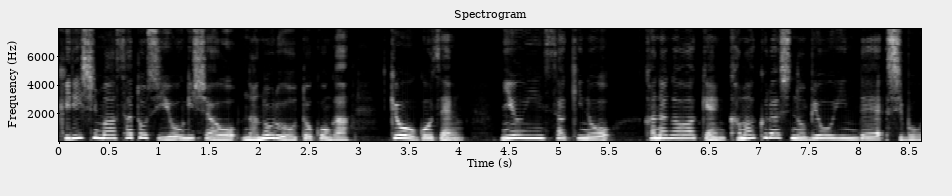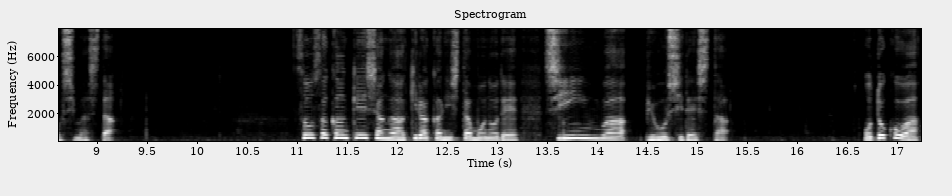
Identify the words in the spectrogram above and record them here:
桐島聡容疑者を名乗る男が今日午前、入院先の神奈川県鎌倉市の病院で死亡しました。捜査関係者が明らかにしたもので、死因は病死でした。男は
